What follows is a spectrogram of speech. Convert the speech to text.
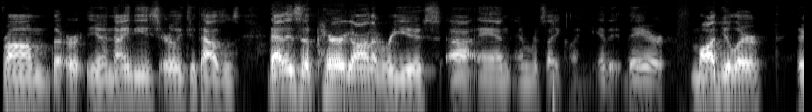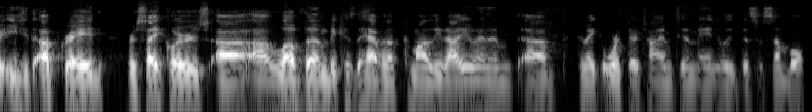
from the you know 90s, early 2000s. That is a paragon of reuse uh, and and recycling. It, they are modular. They're easy to upgrade. Recyclers uh, uh, love them because they have enough commodity value in them um, to make it worth their time to manually disassemble.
